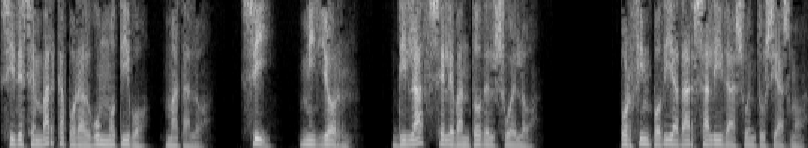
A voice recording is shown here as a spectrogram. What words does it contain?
Si desembarca por algún motivo, mátalo. Sí, mi Jorn. Dilaz se levantó del suelo. Por fin podía dar salida a su entusiasmo.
